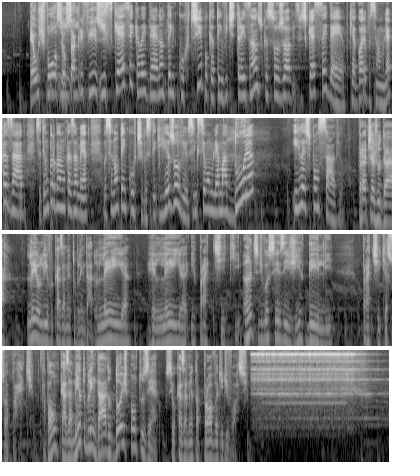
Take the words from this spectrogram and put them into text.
é o esforço, é o E- sacrifício. E esquece aquela ideia, não tem que curtir, porque eu tenho 23 anos, porque eu sou jovem. Esquece essa ideia, porque agora você é uma mulher casada, você tem um problema no casamento, você não tem que curtir, você tem que resolver, você tem que ser uma mulher madura e responsável. Pra te ajudar, leia o livro Casamento Blindado. Leia, releia e pratique. Antes de você exigir dele, pratique a sua parte. Tá bom? Casamento Blindado 2.0. O seu casamento à prova de divórcio.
